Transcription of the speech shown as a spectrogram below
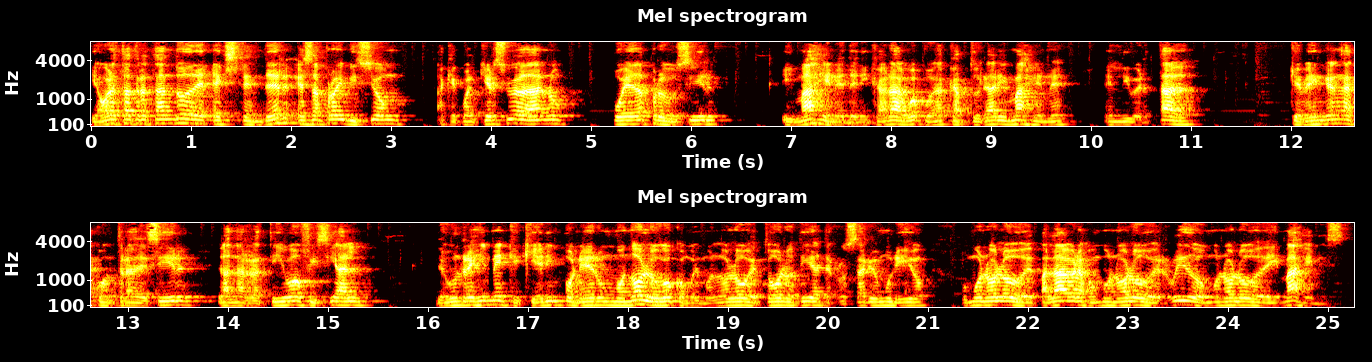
y ahora está tratando de extender esa prohibición a que cualquier ciudadano pueda producir imágenes de Nicaragua, pueda capturar imágenes en libertad que vengan a contradecir la narrativa oficial de un régimen que quiere imponer un monólogo, como el monólogo de todos los días de Rosario Murillo, un monólogo de palabras, un monólogo de ruido, un monólogo de imágenes.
